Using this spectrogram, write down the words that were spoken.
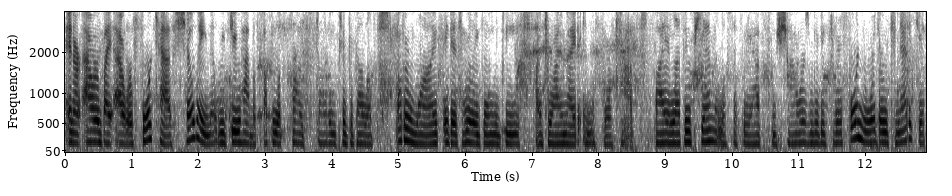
And our hour by hour forecast showing that we do have a couple of clouds starting to develop. Otherwise, it is really going to be a dry night in the forecast. By 11 p.m., it looks like we have some showers moving through for northern Connecticut,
